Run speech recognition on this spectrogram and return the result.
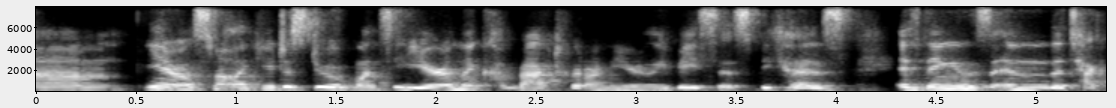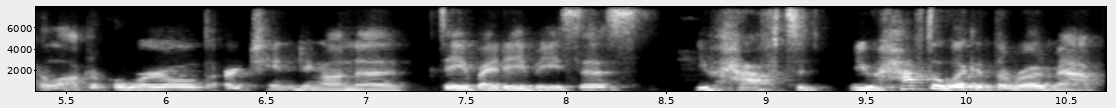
um, you know, it's not like you just do it once a year and then come back to it on a yearly basis. Because if things in the technological world are changing on a day by day basis, you have to you have to look at the roadmap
